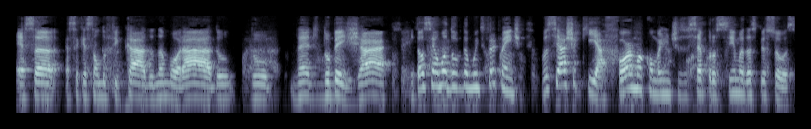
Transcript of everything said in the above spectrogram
essa, essa questão do ficar, do namorado, do, né, do beijar? Então, assim, é uma dúvida muito frequente. Você acha que a forma como a gente se aproxima das pessoas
